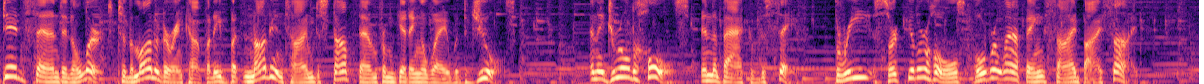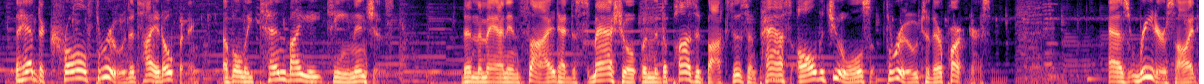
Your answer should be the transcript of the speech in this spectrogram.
did send an alert to the monitoring company, but not in time to stop them from getting away with the jewels. And they drilled holes in the back of the safe, three circular holes overlapping side by side, they had to crawl through the tight opening of only 10 by 18 inches. Then the man inside had to smash open the deposit boxes and pass all the jewels through to their partners. As Reader saw it,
